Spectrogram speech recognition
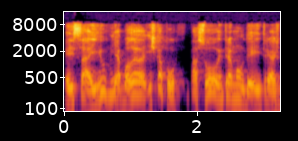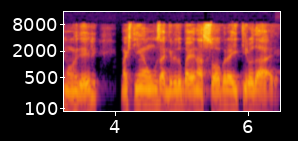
ele saiu e a bola escapou. Passou entre, a mão dele, entre as mãos dele, mas tinha um zagueiro do Bahia na sobra e tirou da área.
